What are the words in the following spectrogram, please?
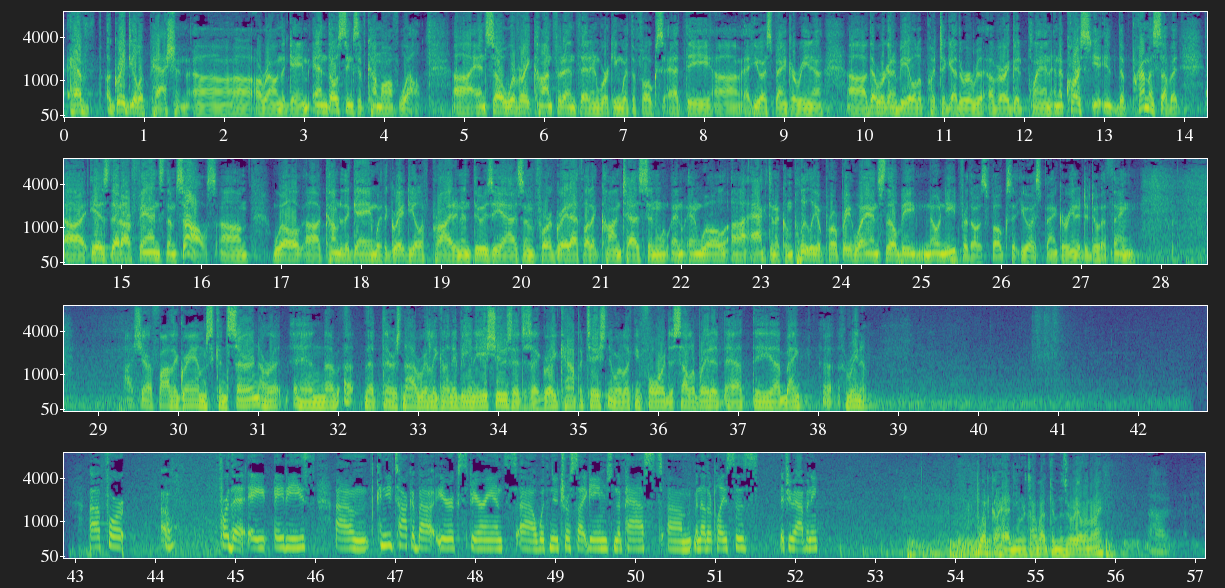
have a great deal of passion uh, uh, around the game, and those things have come off well. Uh, and so we're very confident that in working with the folks at the uh, at U.S. Bank Arena, uh, that we're going to be able to put together a, re- a, very good plan. And of course, the premise of it uh, is that our fans themselves um, will come to the game with a great deal of pride and enthusiasm for a great athletic contest, and and, and will act in a completely appropriate way. And so there'll be no need for those folks at U.S. Bank Arena to do a thing. I share Father Graham's concern, or, and uh, uh, that there's not really going to be any issues. It's a great competition, and we're looking forward to celebrate it at the uh, bank uh, arena. Uh, for uh, for the ADs, um, can you talk about your experience with neutral site games in the past um, in other places, if you have any? What? Go ahead. You want to talk about the Missouri Illinois?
